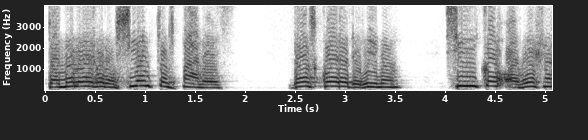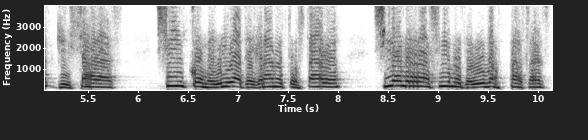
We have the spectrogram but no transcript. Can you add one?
tomó luego 200 panes, dos cueros de vino, cinco ovejas guisadas, cinco medidas de grano tostado, cien racimos de uvas pasas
